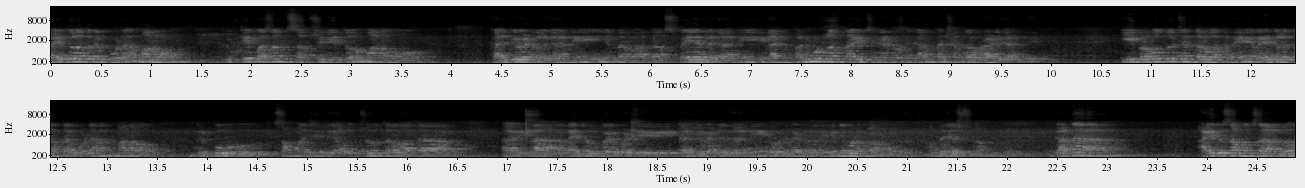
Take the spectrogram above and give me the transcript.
రైతులందరికీ కూడా మనం ఫిఫ్టీ పర్సెంట్ సబ్సిడీతో మనం కల్టివేటర్లు కానీ తర్వాత స్ప్రేయర్లు కానీ ఇలాంటి పనిముట్లంతా ఇచ్చినటువంటి ఘనత చంద్రబాబు నాయుడు గారిది. ఈ ప్రభుత్వం వచ్చిన తర్వాతనే రైతులకంతా కూడా మనం డ్రిప్పు సంబంధించింది కావచ్చు తర్వాత ఇట్లా రైతులకు ఉపయోగపడే కల్టివేటర్లు కానీ రోడ్డు వేటర్లు ఇవన్నీ కూడా మనం అందజేస్తున్నాం. గత ఐదు సంవత్సరాల్లో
